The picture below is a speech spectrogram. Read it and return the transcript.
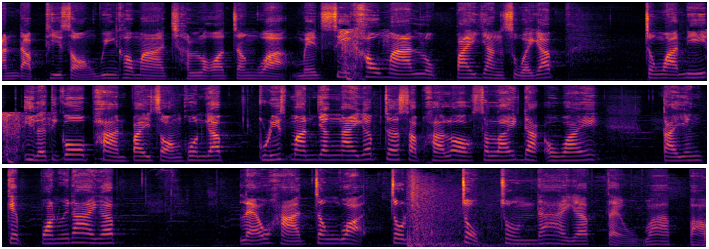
อันดับที่ 2 วิ่งเข้ามาชะลอจังหวะเมสซี่เข้ามาหลบไปอย่างสวยครับ จังหวะนี้อิเลติโกผ่านไป 2 คนครับกริสมันยังไงครับเจอสับขาหลอกสไลด์ดักเอาไว้ แต่ยังเก็บบอลไว้ได้ครับ แล้วหาจังหวะจนจบจนได้ครับ แต่ว่าเบา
